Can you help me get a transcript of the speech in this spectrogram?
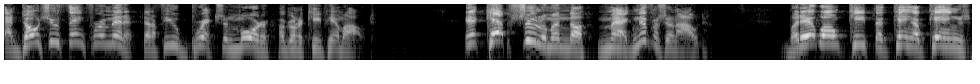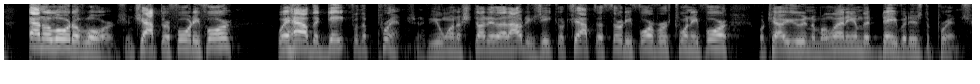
And don't you think for a minute that a few bricks and mortar are going to keep him out. It kept Suleiman the Magnificent out, but it won't keep the King of Kings and the Lord of Lords. In chapter 44, we have the gate for the prince. And if you want to study that out, Ezekiel chapter 34, verse 24 will tell you in the millennium that David is the prince.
